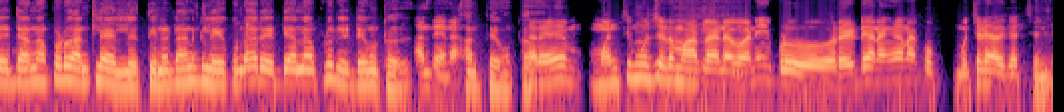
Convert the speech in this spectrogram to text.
రెడ్డి అన్నప్పుడు అట్లే తినడానికి లేకుండా రెడ్డి అన్నప్పుడు రెడ్డి ఉంటుంది. అంతేనా? అంతే ఉంటుంది సరే మంచి ముచ్చట మాట్లాడినావు కానీ ఇప్పుడు రెడ్డి అనగా నాకు ముచ్చటే అది వచ్చింది.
